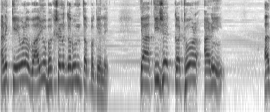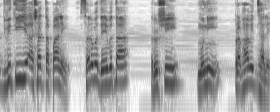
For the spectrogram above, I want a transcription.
आणि केवळ वायू भक्षण करून तप केले. या अतिशय कठोर आणि अद्वितीय अशा तपाने सर्व देवता ऋषी मुनी प्रभावित झाले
